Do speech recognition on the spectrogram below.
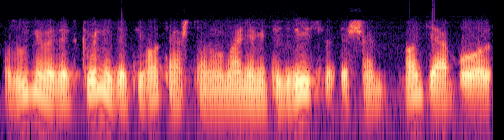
az úgynevezett környezeti hatástanulmány, amit egy részletesen nagyjából,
